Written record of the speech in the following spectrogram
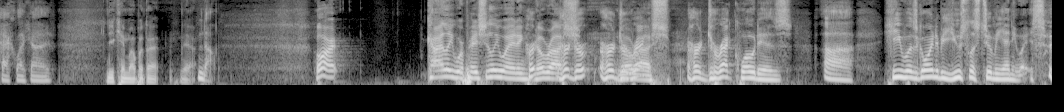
act like I you came up with that. Yeah. no. All right. Kylie, we're patiently waiting. no rush. Her, her no direct rush. her direct quote is, uh, "He was going to be useless to me anyways."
